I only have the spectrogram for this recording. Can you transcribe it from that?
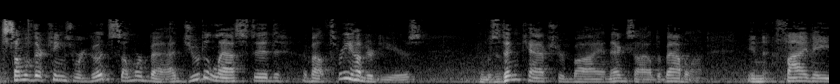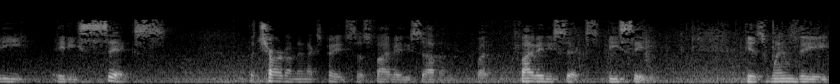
Some of their kings were good, some were bad. Judah lasted about 300 years and was then captured by and exiled to Babylon. In 580 86, the chart on the next page says 587, but 586 BC is when the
